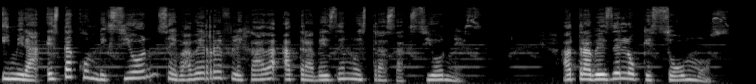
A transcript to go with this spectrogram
y mira, esta convicción se va a ver reflejada a través de nuestras acciones, a través de lo que somos,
